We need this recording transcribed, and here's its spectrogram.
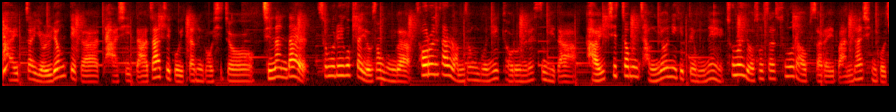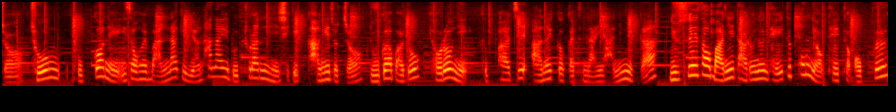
가입자 연령대가 다시 낮아지고 있다는 것이죠. 지난달 27살 여성분과 30살 남성분이 결혼을 했습니다. 가입 시점은 작년이기 때문에 26살, 29살에 만나신 거죠. 좋은 조건의 이성을 만나기 위한 하나의 루트라는 인식이 강해졌죠. 누가 봐도 결혼이 급하지 않을 것 같은 나이 아닙니까? 뉴스에서 많이 다루는 데이트 폭력, 데이트 어플,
